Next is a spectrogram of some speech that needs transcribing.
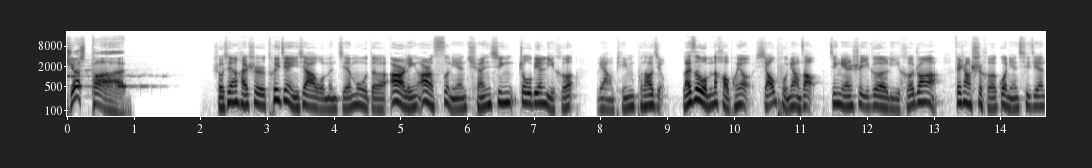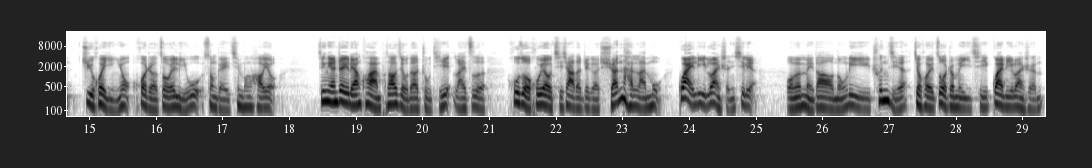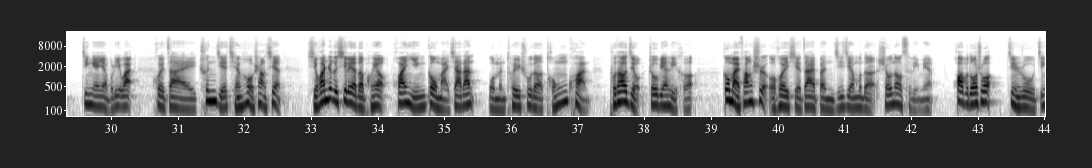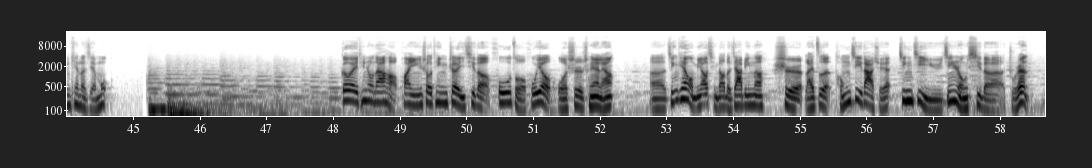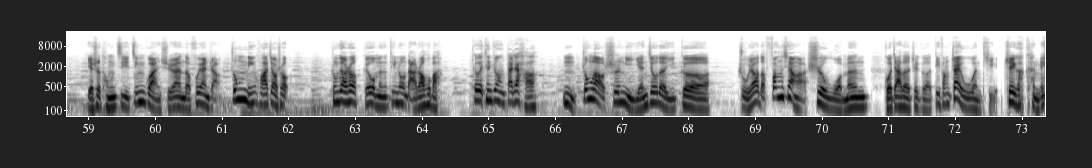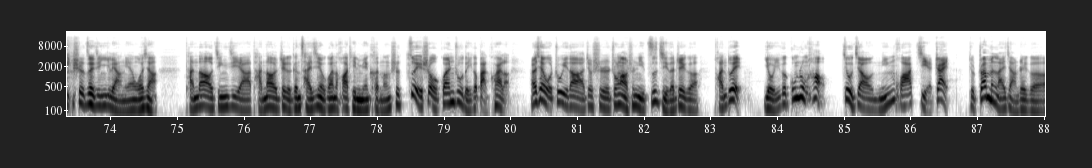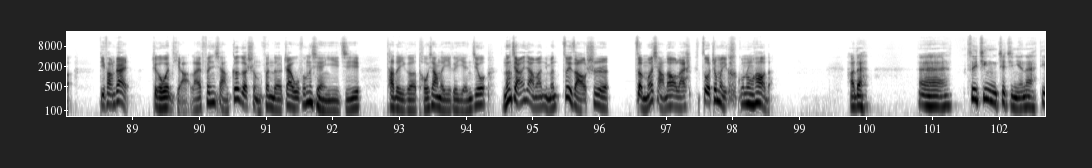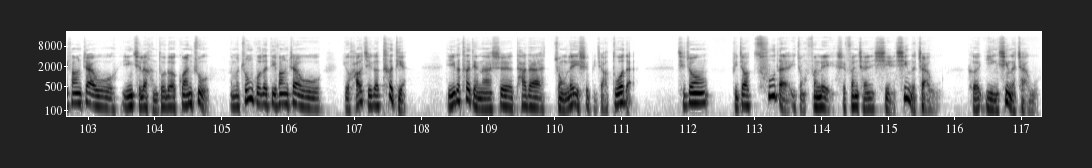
JustPod。首先，还是推荐一下我们节目的二零二四年全新周边礼盒——两瓶葡萄酒，来自我们的好朋友小普酿造。今年是一个礼盒装啊，非常适合过年期间聚会饮用，或者作为礼物送给亲朋好友。今年这一两款葡萄酒的主题来自“忽左忽右”旗下的这个玄坛栏目“怪力乱神”系列。我们每到农历春节就会做这么一期《怪力乱神》，今年也不例外，会在春节前后上线。喜欢这个系列的朋友，欢迎购买下单。我们推出的同款葡萄酒周边礼盒，购买方式我会写在本集节目的 show notes 里面。话不多说，进入今天的节目。各位听众，大家好，欢迎收听这一期的《忽左忽右》，我是陈彦良。呃，今天我们邀请到的嘉宾呢，是来自同济大学经济与金融系的主任，也是同济经管学院的副院长钟宁华教授。钟教授，给我们的听众打个招呼吧。各位听众，大家好。嗯，钟老师，你研究的一个主要的方向啊，是我们国家的这个地方债务问题。这个肯定是最近一两年，我想谈到经济啊，谈到这个跟财经有关的话题里面，可能是最受关注的一个板块了。而且我注意到啊，就是钟老师你自己的这个团队有一个公众号，就叫“宁华解债”，就专门来讲这个地方债这个问题啊，来分享各个省份的债务风险以及它的一个投向的一个研究，能讲一讲吗？你们最早是怎么想到来做这么一个公众号的？好的，呃，最近这几年呢，地方债务引起了很多的关注。那么中国的地方债务有好几个特点。一个特点呢是它的种类是比较多的，其中比较粗的一种分类是分成显性的债务和隐性的债务。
